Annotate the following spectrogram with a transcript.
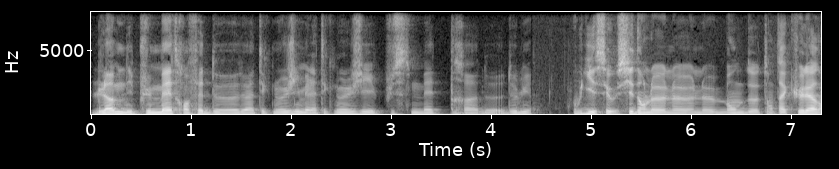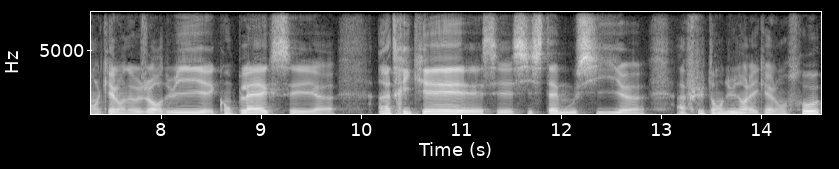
l'homme n'est plus maître en fait de, la technologie, mais la technologie est plus maître de, lui. Oui, et c'est aussi dans le, monde tentaculaire dans lequel on est aujourd'hui, et complexe et euh, intriqué, et ces systèmes aussi euh, à flux tendu dans lesquels on se trouve.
